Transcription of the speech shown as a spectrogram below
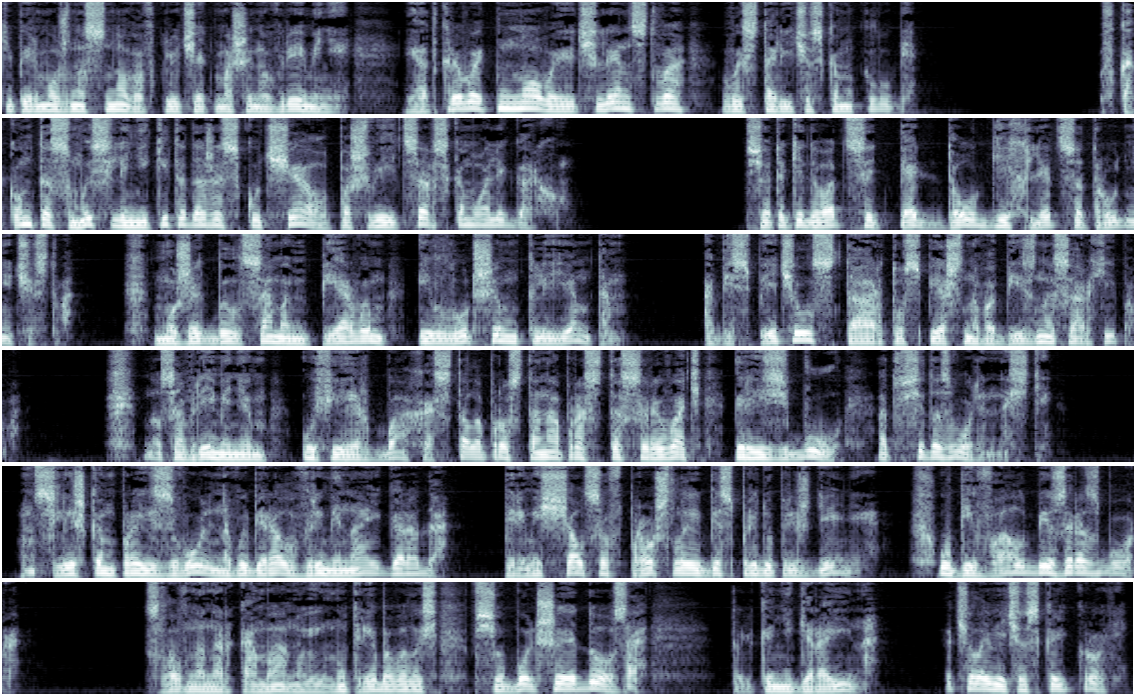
Теперь можно снова включать машину времени и открывать новое членство в историческом клубе. В каком-то смысле Никита даже скучал по швейцарскому олигарху. Все-таки двадцать пять долгих лет сотрудничества. Мужик был самым первым и лучшим клиентом. Обеспечил старт успешного бизнеса Архипова. Но со временем у Фейербаха стало просто-напросто срывать резьбу от вседозволенности. Он слишком произвольно выбирал времена и города, перемещался в прошлое без предупреждения, убивал без разбора. Словно наркоману ему требовалась все большая доза, только не героина, а человеческой крови.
